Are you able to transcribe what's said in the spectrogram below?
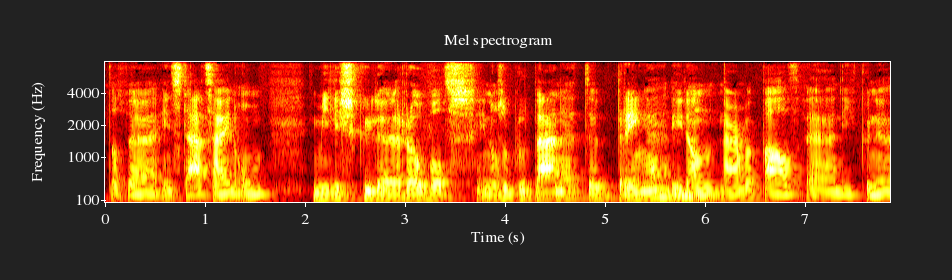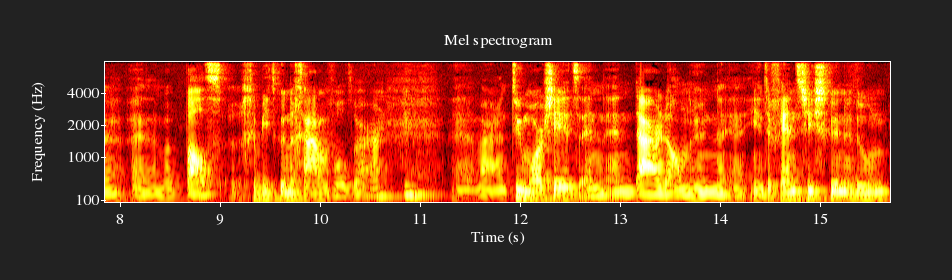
Dat we in staat zijn om minuscule robots in onze bloedbanen te brengen, die dan naar een bepaald, eh, die kunnen, eh, een bepaald gebied kunnen gaan, bijvoorbeeld waar, eh, waar een tumor zit en, en daar dan hun interventies kunnen doen.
